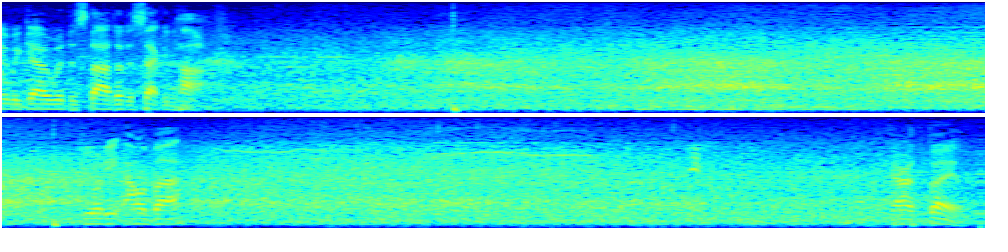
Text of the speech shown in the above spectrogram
Here we go with the start of the second half. Jordi Alba. Gareth Bale.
